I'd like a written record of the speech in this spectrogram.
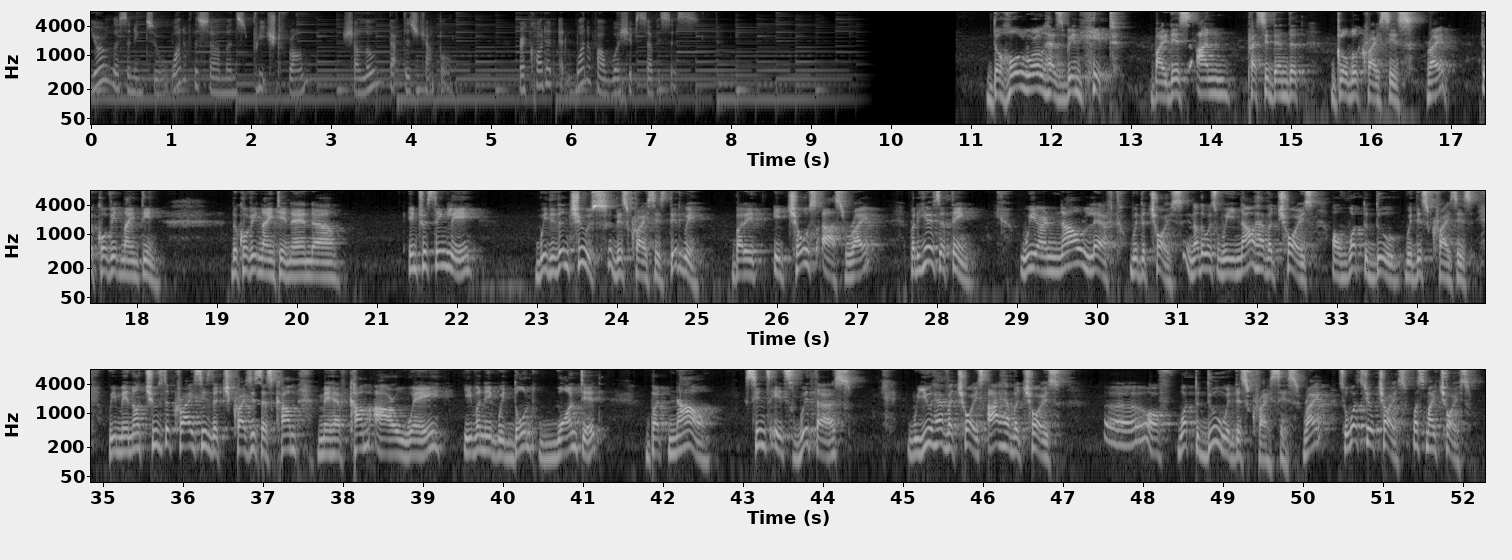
You're listening to one of the sermons preached from Shalom Baptist Chapel, recorded at one of our worship services. The whole world has been hit by this unprecedented global crisis, right? The COVID 19. The COVID 19. And uh, interestingly, we didn't choose this crisis, did we? But it, it chose us, right? But here's the thing we are now left with a choice. In other words, we now have a choice of what to do with this crisis. We may not choose the crisis, the crisis has come, may have come our way, even if we don't want it. But now, since it's with us, you have a choice, I have a choice uh, of what to do with this crisis, right? So, what's your choice? What's my choice?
